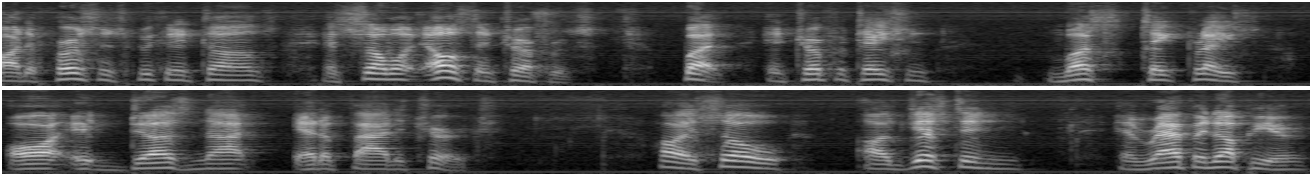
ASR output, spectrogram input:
or the person speaking in tongues and someone else interprets. But interpretation must take place or it does not edify the church. All right, so uh, just in, in wrapping up here,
